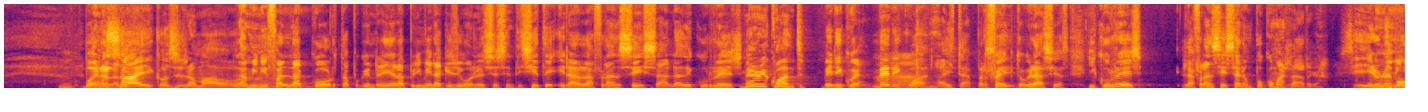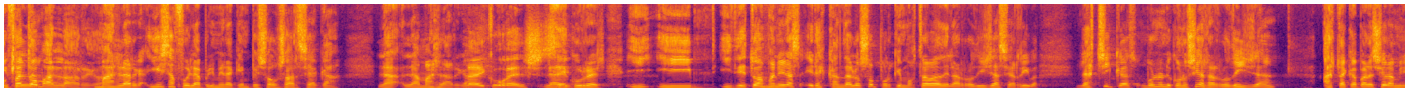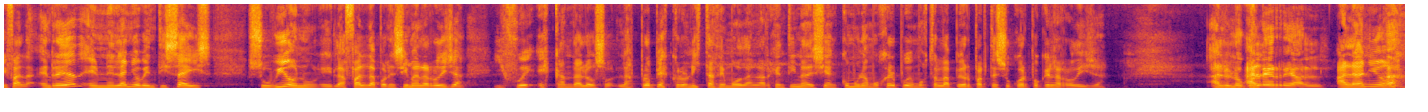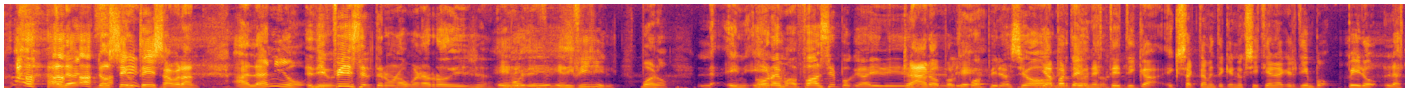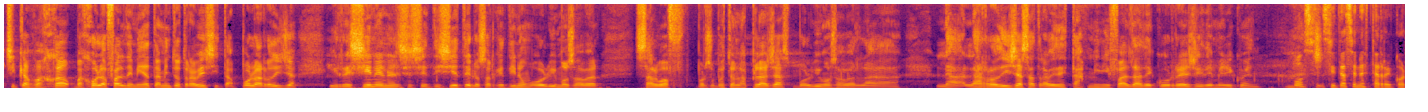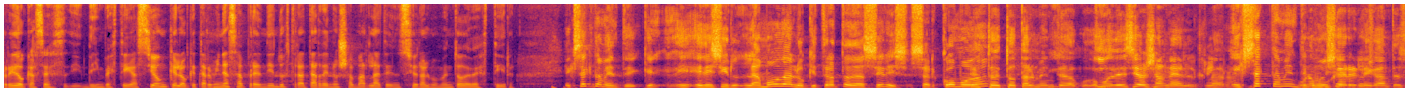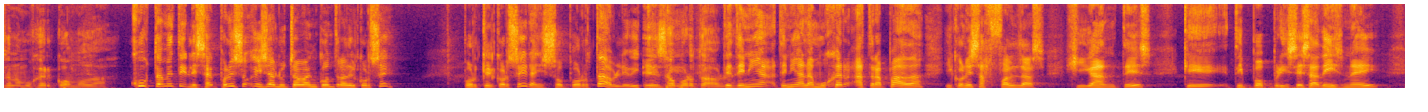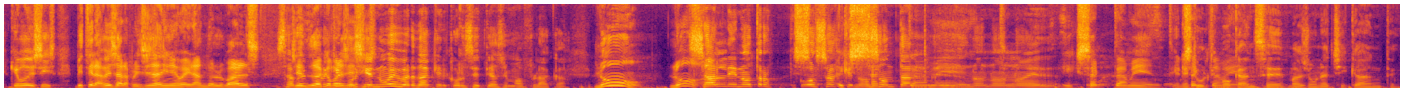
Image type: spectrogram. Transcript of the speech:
Bueno, la Mosaico se llamaba. La minifalda corta, porque en realidad la primera que llegó en el 67 era la francesa, la de Courrèges. Mary Quant. Mary Quant. Mary Quant. Ahí está, perfecto, gracias. Y Courrèges, la francesa era un poco más larga. Sí, era una un poquito minifalda más larga. Más larga, y esa fue la primera que empezó a usarse acá, la, la más larga. La de Courrèges, La sí. de Courrèges. Y, y- y de todas maneras era escandaloso porque mostraba de la rodilla hacia arriba. Las chicas, vos no le conocías la rodilla hasta que apareció la minifalda. En realidad, en el año 26 subió eh, la falda por encima de la rodilla y fue escandaloso. Las propias cronistas de moda en la Argentina decían cómo una mujer puede mostrar la peor parte de su cuerpo, que es la rodilla. Al- Lo cual al- es real. al año, a- no sé, ustedes sabrán, al año... Es de- difícil tener una buena rodilla. es, muy difícil. es difícil. Bueno, la- en- en- Ahora es más fácil porque hay Claro, porque. lipoaspiración. Y aparte hay todo una esto. estética exactamente que no existía en aquel tiempo, pero las chicas bajó, bajó la falda inmediatamente otra vez y tapó la rodilla. Y recién en el 67 los argentinos volvimos a ver, salvo por supuesto en las playas, volvimos a ver la- la- las rodillas a través de estas minifaldas de Courrèges y de Mary Quinn. Vos citás en este recorrido que haces de investigación que lo que terminás aprendiendo es tratar de no llamar la atención al momento de vestir. Exactamente. eh, es decir, la moda lo que trata de hacer es ser cómoda. Estoy totalmente de acuerdo. Como Y- decía Chanel, claro. Exactamente, Una como decía mujer Coco. elegante es una mujer cómoda. Justamente, por eso ella luchaba en contra del corsé. Porque el corsé era insoportable, ¿viste? Insoportable. Te tenía, tenía a la mujer atrapada y con esas faldas gigantes, que tipo princesa Disney, que vos decís, ¿viste las ves a las princesas Disney bailando el vals? ¿Sabés yendo de por qué? Porque Decís, no es verdad que el corset te hace más flaca. no, no. Salen otras cosas que no son tan... Exactamente. No, no, no es... Exactamente. En este último can se desmayó una chica antes.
